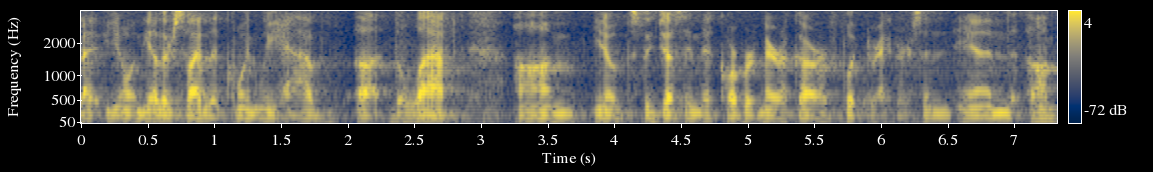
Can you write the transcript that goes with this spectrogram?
uh, you know, on the other side of the coin, we have uh, the left, um, you know, suggesting that corporate America are foot draggers and, and um,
